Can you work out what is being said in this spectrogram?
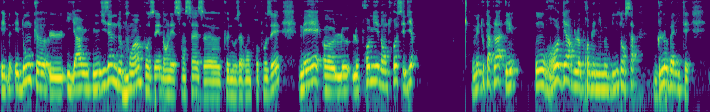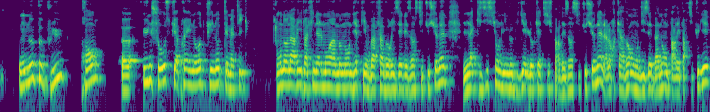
Et, et donc, euh, il y a une, dizaine de mmh. points posés dans les 116 euh, que nous avons proposés, mais euh, le, le premier d'entre eux, c'est dire, on met tout à plat et on regarde le problème immobilier dans sa globalité. On ne peut plus prendre une chose, puis après une autre, puis une autre thématique on en arrive à finalement à un moment dire qu'on va favoriser les institutionnels, l'acquisition de l'immobilier locatif par des institutionnels, alors qu'avant on disait bah non par les particuliers,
